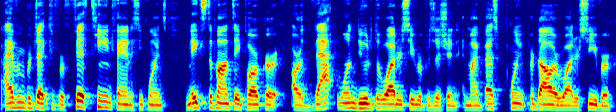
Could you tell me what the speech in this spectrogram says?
I have him projected for 15 fantasy points. Makes DeVante Parker are that one dude at the wide receiver position and my best point per dollar wide receiver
